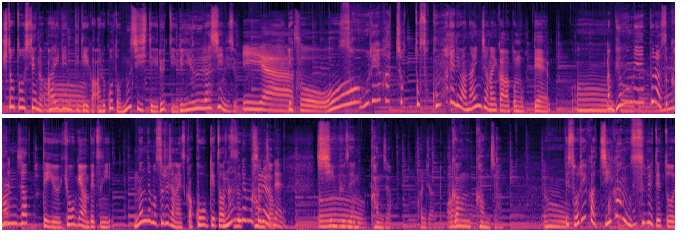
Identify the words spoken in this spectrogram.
人としてのアイデンティティがあることを無視しているっていう理由らしいんですよ。いやそう？それはちょっとそこまでではないんじゃないかなと思って。病名プラス患者っていう表現は別に何でもするじゃないですか。高血圧患者、ね、心不全患者。患者。がん患者でそれが自我のすべてと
